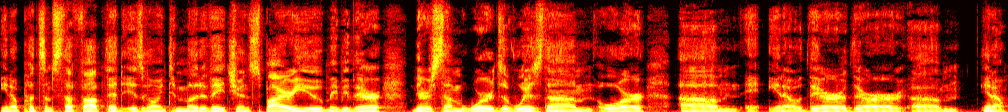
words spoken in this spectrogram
you know, put some stuff up that is going to motivate you, inspire you. Maybe there there's some words of wisdom, or um, eh, you know, there there are um, you know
